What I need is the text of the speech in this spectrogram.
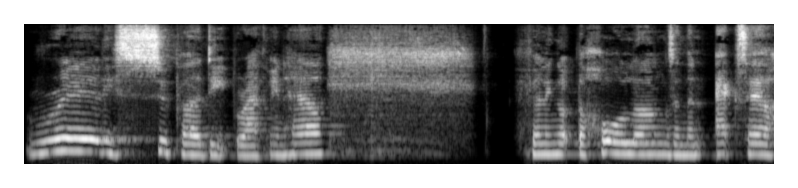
really super deep breath. Inhale, filling up the whole lungs, and then exhale.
